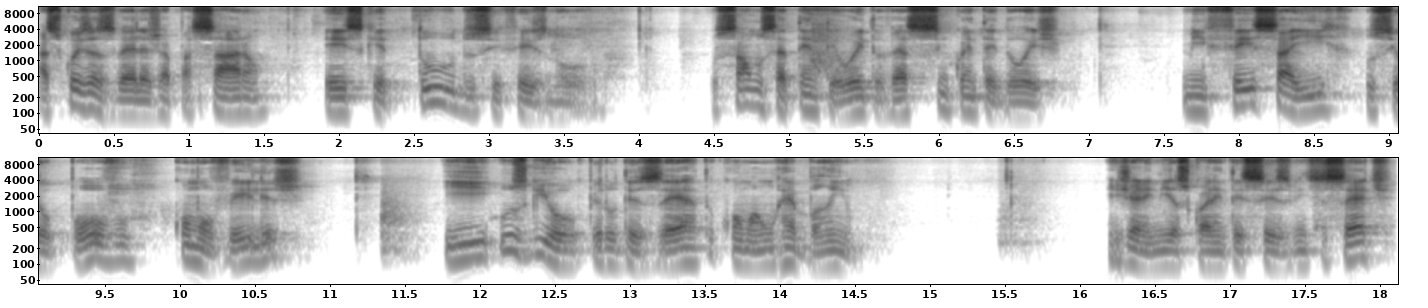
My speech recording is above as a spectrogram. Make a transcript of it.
as coisas velhas já passaram, eis que tudo se fez novo. O Salmo 78, verso 52: Me fez sair o seu povo como ovelhas e os guiou pelo deserto como a um rebanho. Em Jeremias 46, 27,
